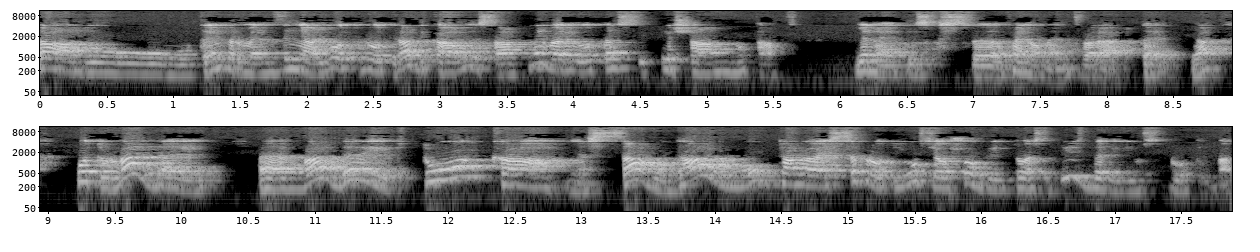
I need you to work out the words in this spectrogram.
tādu temperamentu ziņā ļoti, ļoti radikāli iesākt nevar, jo tas ir tiešām nu, tāds ģenētisks uh, fenomens, varētu teikt. Ja? Ko tur var darīt? var darīt to, ka savu darbu, tā kā es saprotu, jūs jau šobrīd to esat izdarījusi būtībā,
